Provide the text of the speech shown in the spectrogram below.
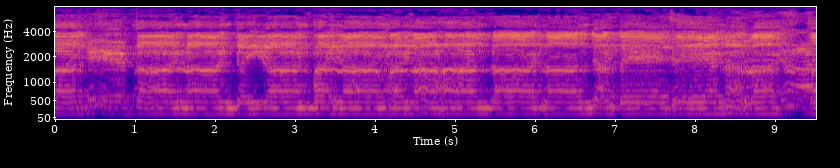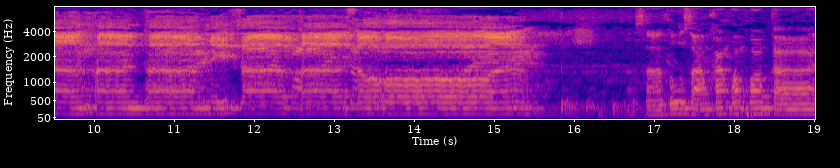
าเทกานันจยังพลังอรหันตานันจเตเทนราทังพันธามิสาภาโส สาธุสามครั้งพร้อมๆกัน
